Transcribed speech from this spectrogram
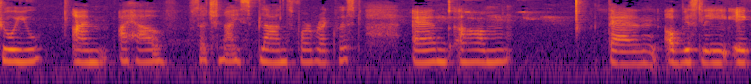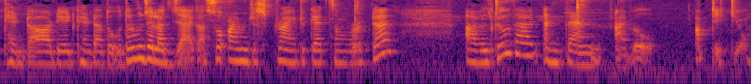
show you I'm I have such nice plans for breakfast and um, then obviously एक घंटा डेढ़ घंटा तो उधर मुझे लग जाएगा so I'm just trying to get some work done I will do that and then I will update you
